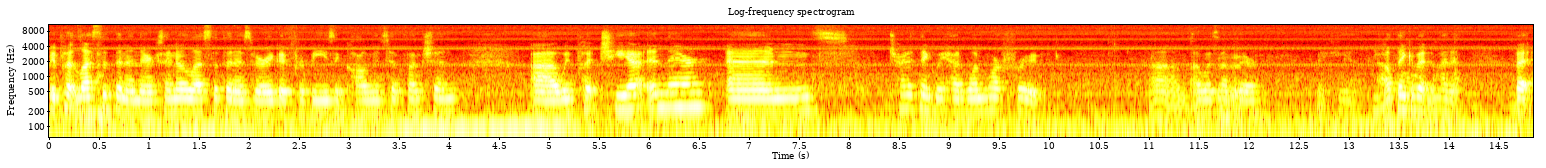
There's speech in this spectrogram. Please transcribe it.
we put lecithin in there because I know lecithin is very good for B's and cognitive function. Uh, we put chia in there, and I'm trying to think, we had one more fruit. Um, I wasn't up there making it. I'll think of it in a minute. But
